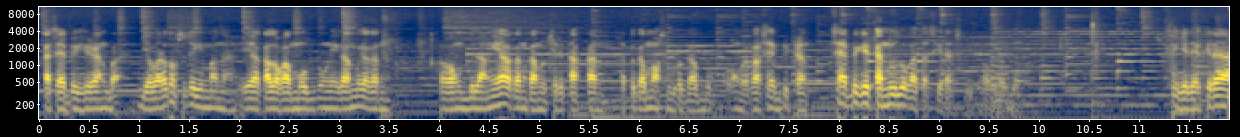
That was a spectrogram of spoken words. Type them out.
Maka saya pikirkan Pak Jawa Barat maksudnya gimana? Ya kalau kamu hubungi kami akan kalau kamu bilang ya akan kamu ceritakan. Tapi kamu langsung bergabung. Oh enggak kalau saya pikirkan saya pikirkan dulu kata si Reski. Oh ya udah. Jadi akhirnya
